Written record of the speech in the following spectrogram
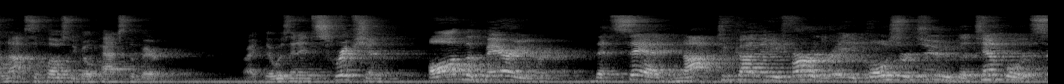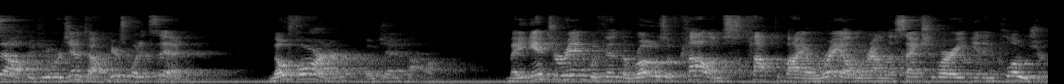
were not supposed to go past the barrier, right? There was an inscription on the barrier that said not to come any further, any closer to the temple itself if you were Gentile. Here's what it said No foreigner, no Gentile, may enter in within the rows of columns topped by a rail around the sanctuary in enclosure.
